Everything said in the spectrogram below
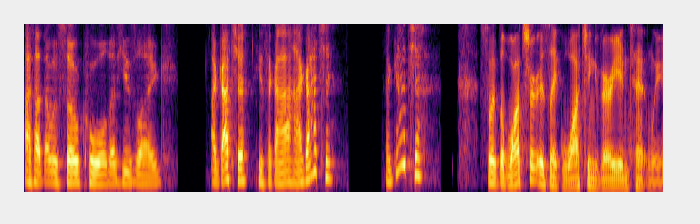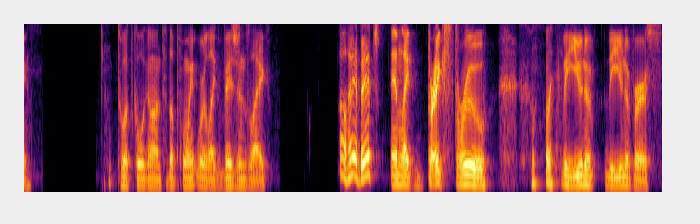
I thought that was so cool that he's like, I gotcha. He's like, I, I gotcha. I gotcha. So like the Watcher is like watching very intently to what's going on to the point where like Vision's like, "Oh hey, bitch," and like breaks through like the uni- the universe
